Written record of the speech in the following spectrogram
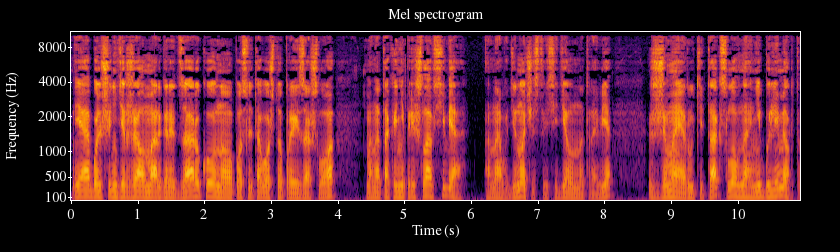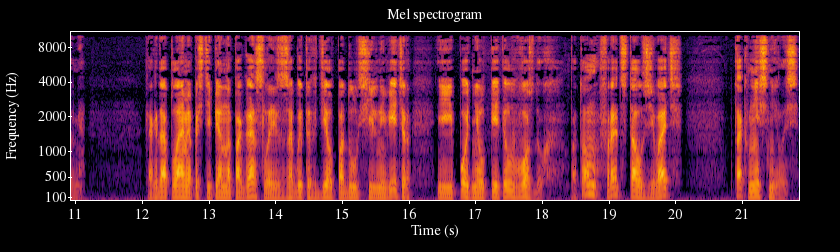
Я больше не держал Маргарет за руку, но после того, что произошло, она так и не пришла в себя. Она в одиночестве сидела на траве, сжимая руки так, словно они были мертвыми. Когда пламя постепенно погасло, из забытых дел подул сильный ветер и поднял пепел в воздух. Потом Фред стал зевать, так мне снилось.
